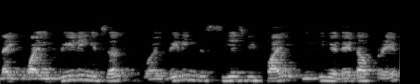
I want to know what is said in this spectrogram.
Like while reading itself while reading the csv file using a data frame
